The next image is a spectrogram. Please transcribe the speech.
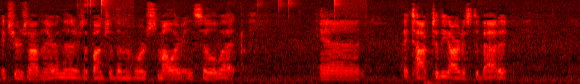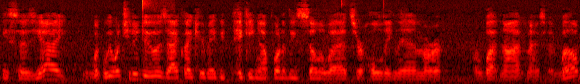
pictures on there. And then there's a bunch of them who are smaller in silhouette. And I talked to the artist about it. He says, Yeah, what we want you to do is act like you're maybe picking up one of these silhouettes or holding them or, or whatnot. And I said, Well,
